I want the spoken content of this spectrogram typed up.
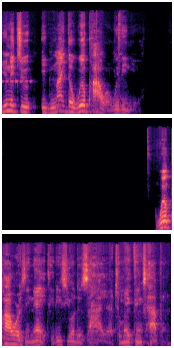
You need to ignite the willpower within you. Willpower is innate, it is your desire to make things happen.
